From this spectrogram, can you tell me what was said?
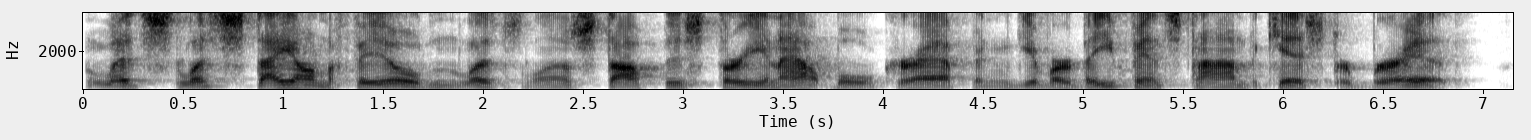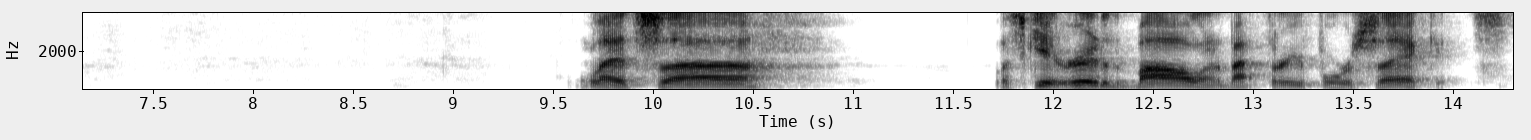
let's let's stay on the field and let's, let's stop this three and out bull crap and give our defense time to catch their breath. Let's uh Let's get rid of the ball in about three or four seconds.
